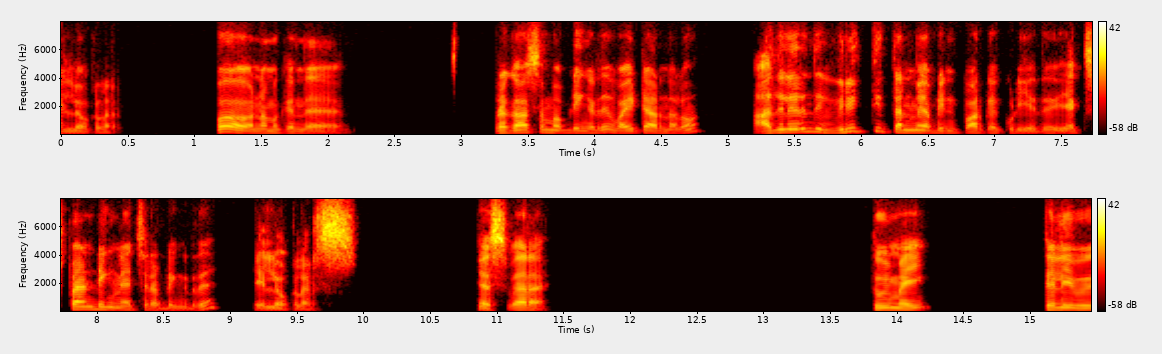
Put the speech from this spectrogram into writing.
எல்லோ கலர் இப்போ நமக்கு இந்த பிரகாசம் அப்படிங்கிறது ஒயிட்டா இருந்தாலும் அதுல இருந்து விருத்தி தன்மை அப்படின்னு பார்க்கக்கூடியது எக்ஸ்பேண்டிங் நேச்சர் அப்படிங்கிறது எல்லோ கலர்ஸ் எஸ் வேற? தூய்மை தெளிவு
